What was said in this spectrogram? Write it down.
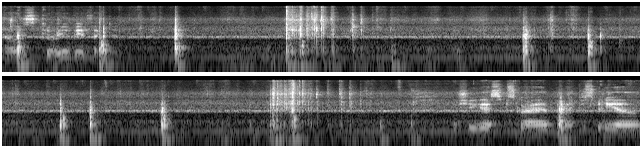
How will his career be affected? Make sure you guys subscribe, like this video,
